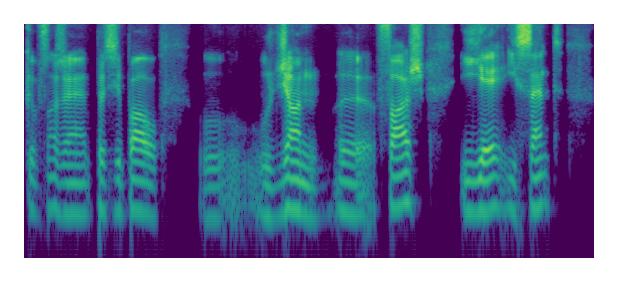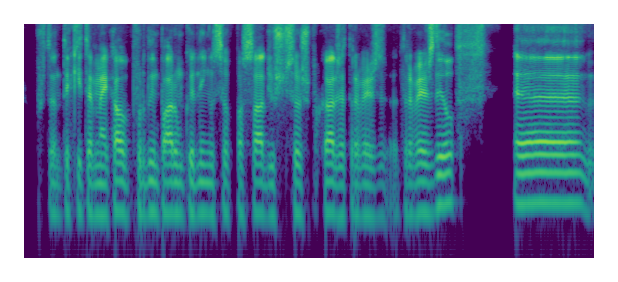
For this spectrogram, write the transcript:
que a personagem principal, o, o John, eh, faz e é e sente. Portanto, aqui também acaba por limpar um bocadinho o seu passado e os seus pecados através, através dele. Eh,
